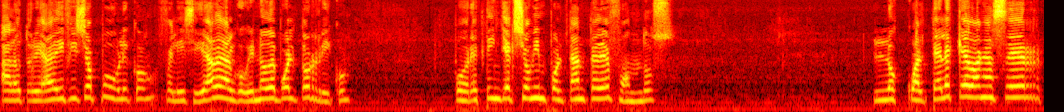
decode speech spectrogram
a la Autoridad de Edificios Públicos, felicidades al gobierno de Puerto Rico por esta inyección importante de fondos. Los cuarteles que van a ser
